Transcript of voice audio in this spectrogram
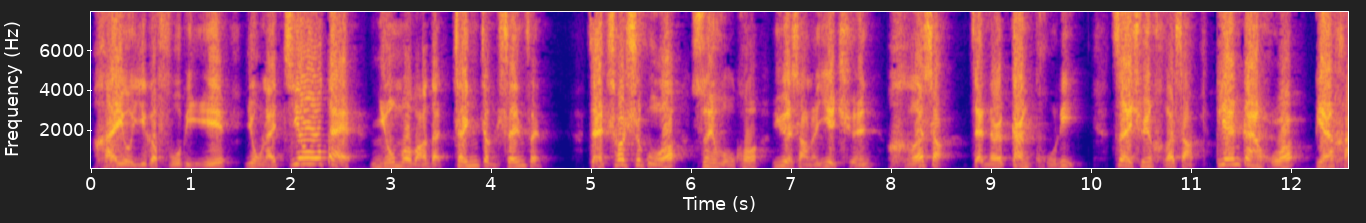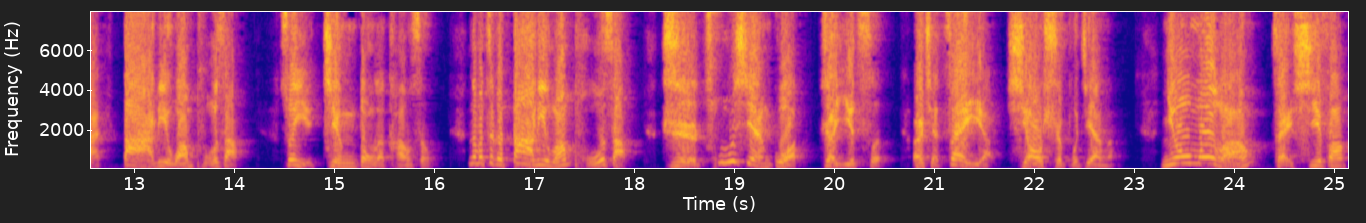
还有一个伏笔，用来交代牛魔王的真正身份。在车迟国，孙悟空遇上了一群和尚，在那儿干苦力。这群和尚边干活边喊“大力王菩萨”，所以惊动了唐僧。那么，这个大力王菩萨只出现过这一次，而且再也消失不见了。牛魔王在西方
